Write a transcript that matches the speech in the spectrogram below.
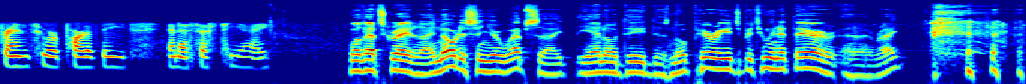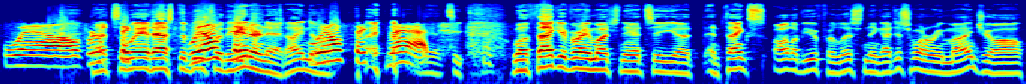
friends who are part of the NSSTA. Well, that's great. And I notice in your website, the NOD, there's no periods between it there, uh, right? Well, That's the way it has to be we'll for the fix- internet. I know. We'll fix know, that. Nancy. Well, thank you very much, Nancy, uh, and thanks all of you for listening. I just want to remind you all,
